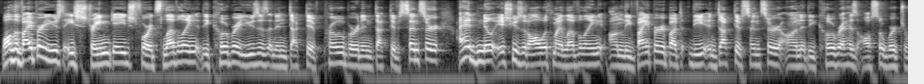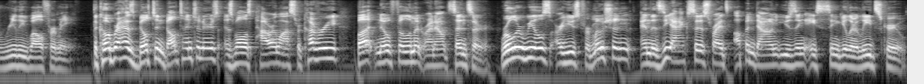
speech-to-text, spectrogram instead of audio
While the Vyper used a strain gauge for its leveling, the Kobra uses an inductive probe or an inductive sensor. I had no issues at all with my leveling on the Vyper, but the inductive sensor on the Kobra has also worked really well for me. The Kobra has built-in belt tensioners as well as power loss recovery, but no filament runout sensor. Roller wheels are used for motion, and the Z-axis rides up and down using a singular lead screw.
